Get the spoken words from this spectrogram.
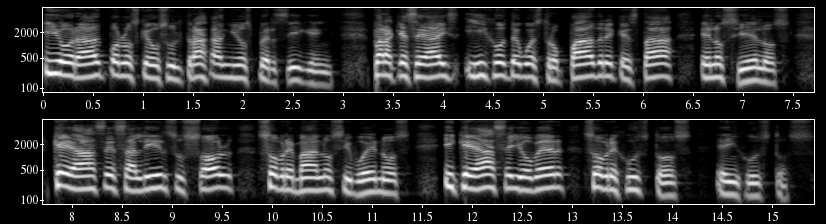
y orad por los que os ultrajan y os persiguen, para que seáis hijos de vuestro Padre que está en los cielos, que hace salir su sol sobre malos y buenos, y que hace llover sobre justos e injustos.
